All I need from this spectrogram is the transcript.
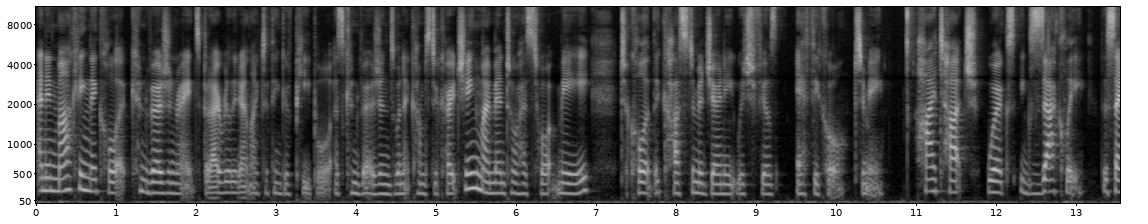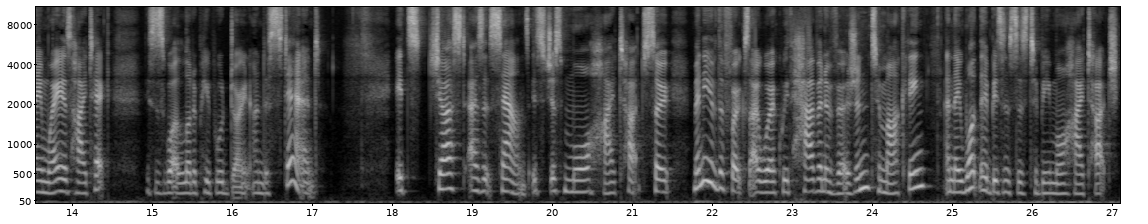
And in marketing, they call it conversion rates, but I really don't like to think of people as conversions when it comes to coaching. My mentor has taught me to call it the customer journey, which feels ethical to me. High touch works exactly the same way as high tech. This is what a lot of people don't understand it's just as it sounds, it's just more high touch. So many of the folks I work with have an aversion to marketing and they want their businesses to be more high touch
